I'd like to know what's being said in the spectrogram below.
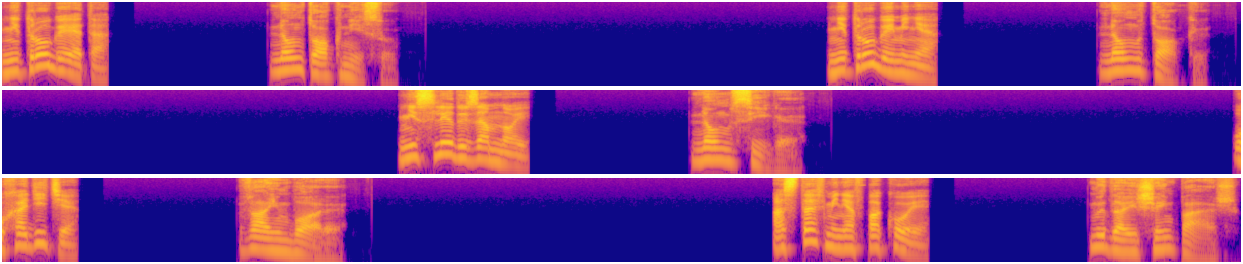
Не трогай это. Não toque nisso. Не трогай меня. Não me toque. Не следуй за мной. Não me siga. Уходите. Vá embora. Оставь меня в покое. Me deixe em paz.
